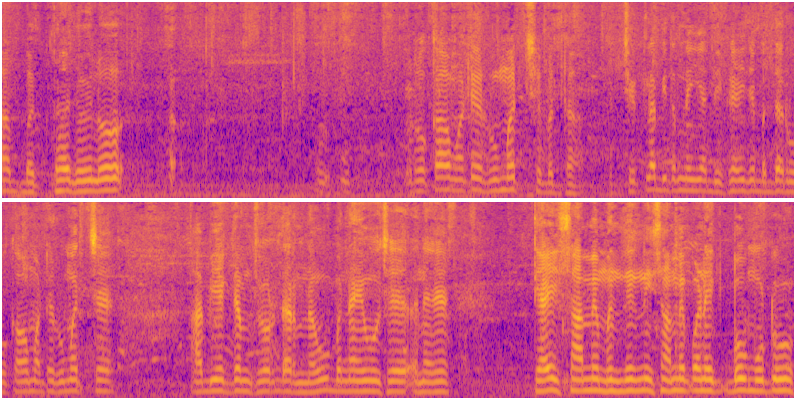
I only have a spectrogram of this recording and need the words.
આ બધા જોઈ લો, રોકાવા માટે રૂમ જ છે બધા. જેટલા બી તમને અહીંયા દેખાય છે, બધા રોકાવા માટે રૂમ જ છે. આ બી એકદમ જોરદાર નવું બનાવ્યું છે અને ત્યાંય સામે, મંદિરની સામે પણ એક બહુ મોટું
